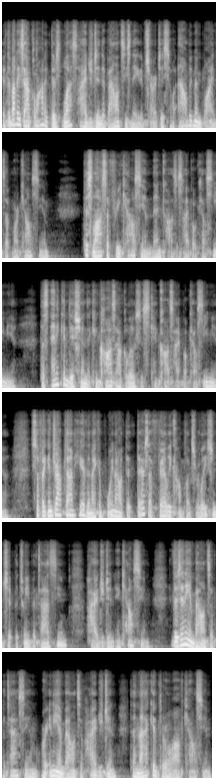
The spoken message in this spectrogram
If the body's alkalotic, there's less hydrogen to balance these negative charges, so albumin binds up more calcium. This loss of free calcium then causes hypocalcemia. Thus, any condition that can cause alkalosis can cause hypocalcemia. So if I can drop down here, then I can point out that there's a fairly complex relationship between potassium, hydrogen, and calcium. If there's any imbalance of potassium or any imbalance of hydrogen, then that can throw off calcium.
